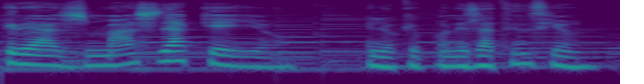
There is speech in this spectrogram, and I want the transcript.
Creas más de aquello en lo que pones la atención.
